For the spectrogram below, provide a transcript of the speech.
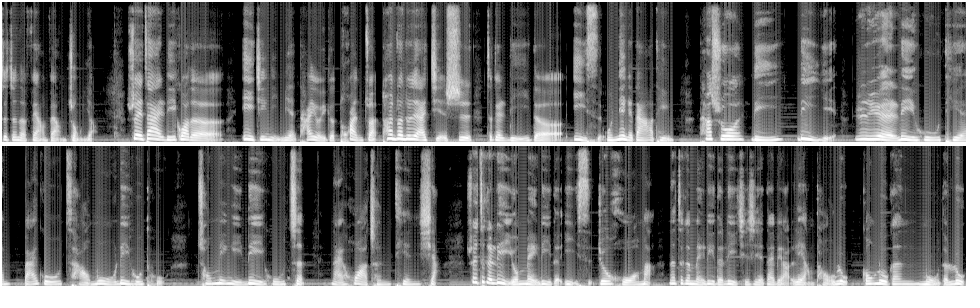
这真的非常非常重要。所以在离卦的。易经里面，它有一个彖传，彖传就是来解释这个离的意思。我念给大家听。他说：“离，立也。日月立乎天，白骨草木立乎土，虫鸣以立乎正，乃化成天下。”所以这个“立”有美丽的意思，就是活嘛。那这个美丽的“立”其实也代表两头鹿，公鹿跟母的鹿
